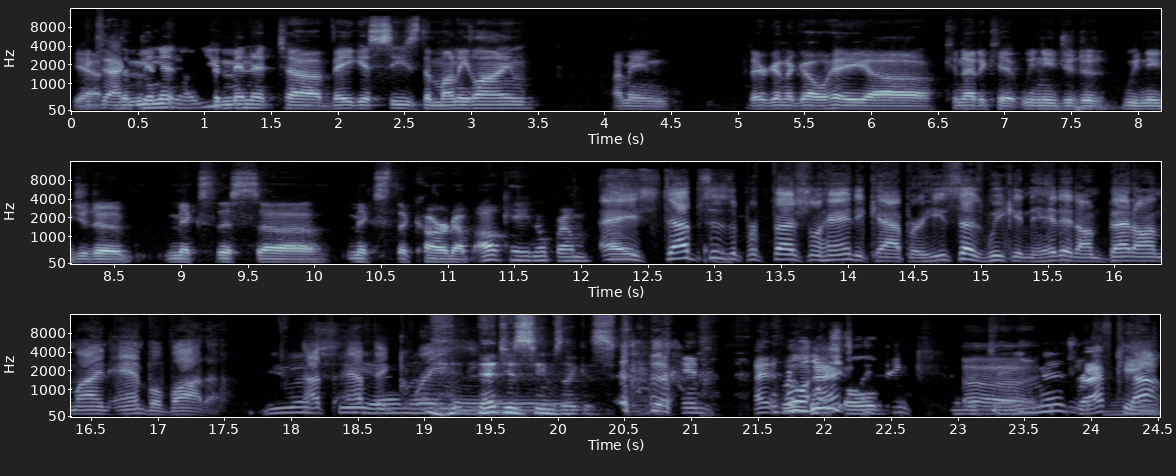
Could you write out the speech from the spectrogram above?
Yeah, Exactly. the minute You know, you- the minute uh, Vegas sees the money line, I mean, they're gonna go, "Hey, uh, Connecticut, we need you to we need you to mix this uh, mix the card up." Okay, no problem. Hey, Steps is a professional handicapper. He says we can hit it on Bet Online and Bovada. That's UFC, effing MMA. crazy. That just seems like a scam. And I, well, I actually think uh, DraftKings That-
